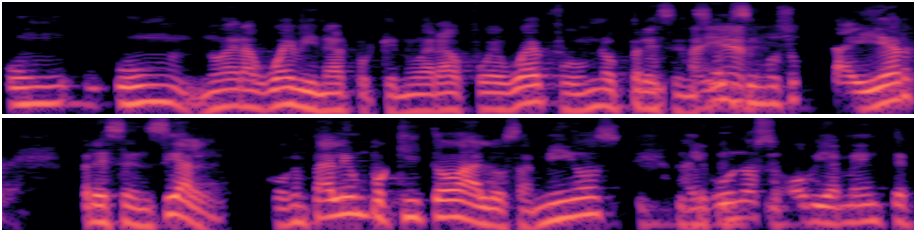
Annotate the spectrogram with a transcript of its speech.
un, un no era webinar porque no era, fue web, fue uno presencial, hicimos un taller presencial contarle un poquito a los amigos. Algunos obviamente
